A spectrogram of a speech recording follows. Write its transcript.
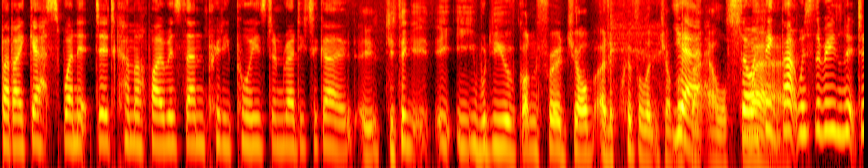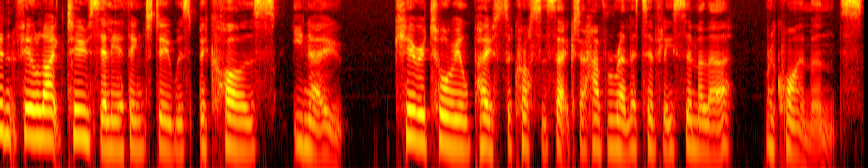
But I guess when it did come up, I was then pretty poised and ready to go. Uh, do you think would you have gone for a job, an equivalent job yeah, of that elsewhere? So I think that was the reason it didn't feel like too silly a thing to do was because you know curatorial posts across the sector have relatively similar requirements.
